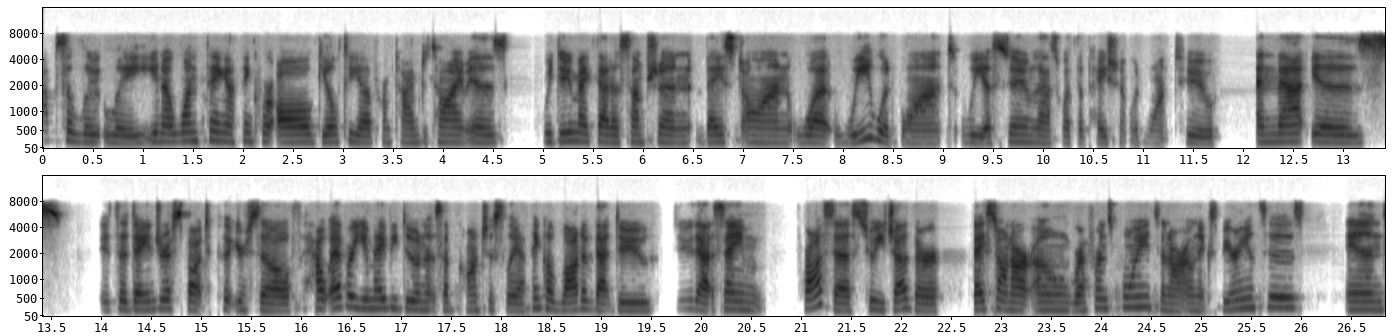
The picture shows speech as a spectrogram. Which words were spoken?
Absolutely. You know, one thing I think we're all guilty of from time to time is we do make that assumption based on what we would want. We assume that's what the patient would want too. And that is it's a dangerous spot to put yourself. However, you may be doing it subconsciously. I think a lot of that do do that same process to each other based on our own reference points and our own experiences and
